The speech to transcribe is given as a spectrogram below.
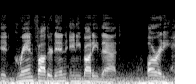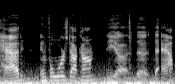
it grandfathered in anybody that already had Infowars.com the uh, the the app,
